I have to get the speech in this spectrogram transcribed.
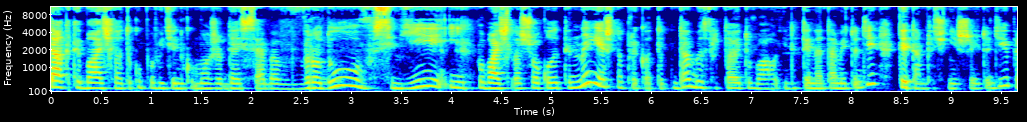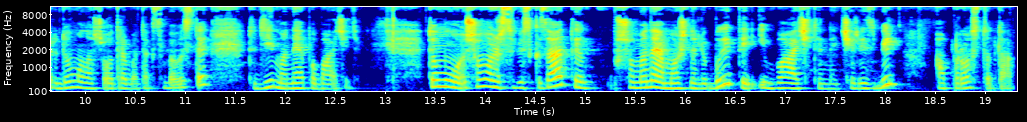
так ти бачила таку поведінку, може, десь в себе в роду, в сім'ї, і побачила, що коли ти ниєш, наприклад, то на тебе звертають увагу. І дитина там і тоді, ти там точніше, і тоді придумала, що треба так себе вести, тоді мене побачить. Тому що можеш собі сказати, що мене можна любити і бачити не через біль, а просто так.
